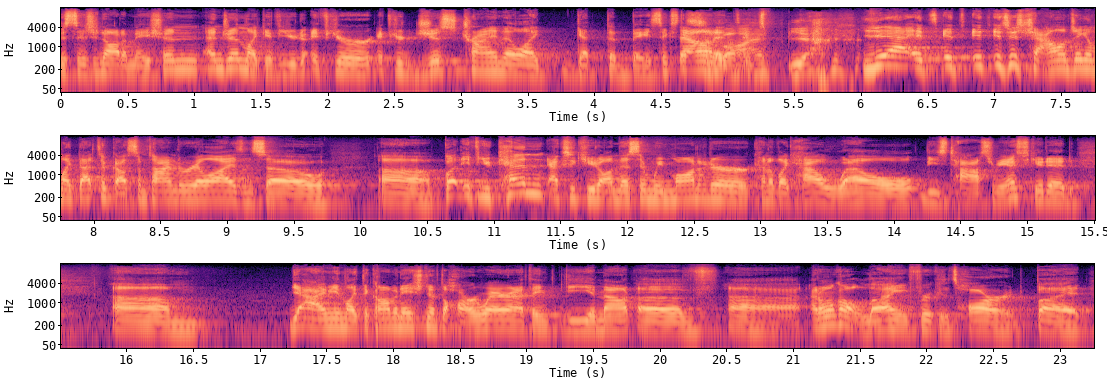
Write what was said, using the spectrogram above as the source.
decision automation engine. Like if you're if you're if you're just trying to like get the basics down, it's, it's, yeah, yeah, it's it's it's just challenging, and like that took us some time to realize. And so, uh, but if you can execute on this, and we monitor kind of like how well these tasks are being executed. Um, yeah, I mean, like the combination of the hardware and I think the amount of uh, I don't want to call it low hanging fruit because it's hard, but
